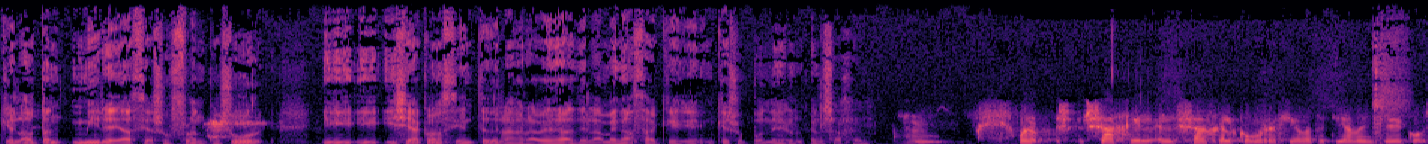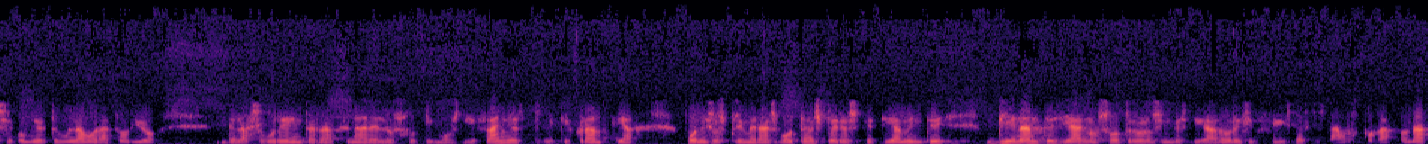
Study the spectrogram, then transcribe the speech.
que la OTAN mire hacia su flanco sur y, sea consciente de la gravedad de la amenaza que, supone el, Sahel? Bueno, Sahel, el Sahel como región efectivamente se convierte en un laboratorio de la seguridad internacional en los últimos diez años, de que Francia pone sus primeras botas, pero efectivamente, bien antes ya nosotros, los investigadores y periodistas que estábamos por la zona,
